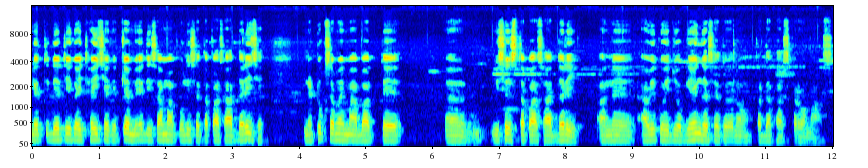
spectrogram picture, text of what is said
લેતી દેતી કંઈ થઈ છે કે કેમ? એ દિશામાં પોલીસે તપાસ હાથ ધરી છે અને ટૂંક સમયમાં આ બાબતે વિશેષ તપાસ હાથ ધરી અને આવી કોઈ જો ગેંગ હશે તો એનો પર્દાફાશ કરવામાં આવશે.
